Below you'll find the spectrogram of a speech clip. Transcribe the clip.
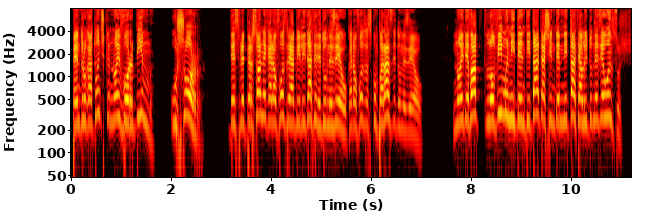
Pentru că atunci când noi vorbim ușor despre persoane care au fost reabilitate de Dumnezeu, care au fost răscumpărați de Dumnezeu. Noi, de fapt, lovim în identitatea și în demnitatea lui Dumnezeu însuși.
